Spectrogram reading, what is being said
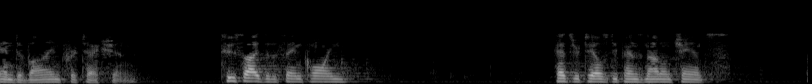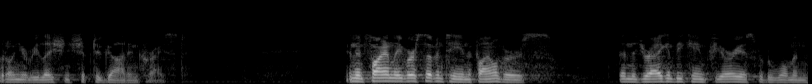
and divine protection. Two sides of the same coin. Heads or tails depends not on chance, but on your relationship to God in Christ. And then finally, verse 17, the final verse. Then the dragon became furious with the woman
